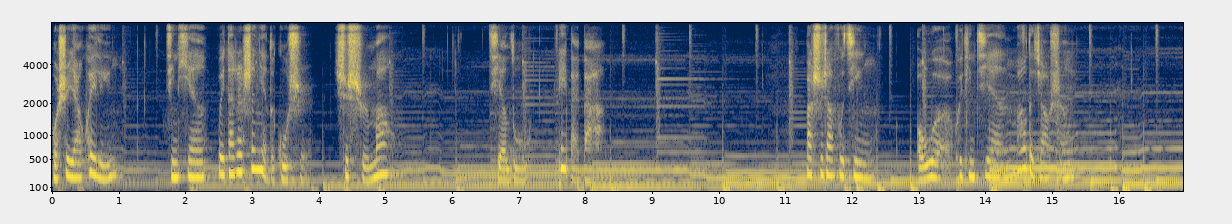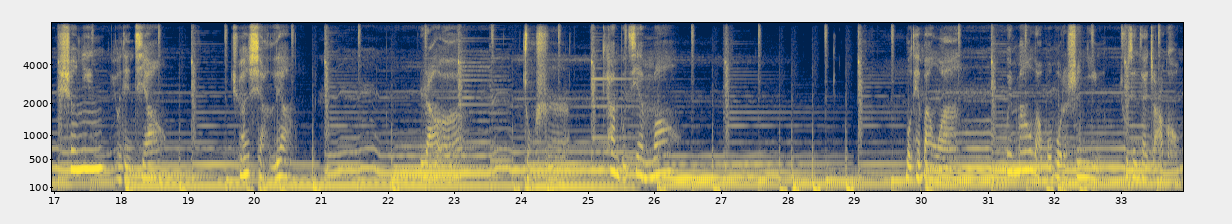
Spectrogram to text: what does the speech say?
我是杨慧玲，今天为大家声演的故事是《拾猫》。前路黑白吧。巴士站附近偶尔会听见猫的叫声，声音有点娇，却很响亮。然而总是看不见猫。某天傍晚，喂猫老伯伯的身影出现在闸口，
